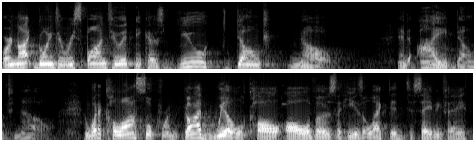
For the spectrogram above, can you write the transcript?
are not going to respond to it because you don't know. And I don't know. And what a colossal, God will call all of those that He has elected to saving faith.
